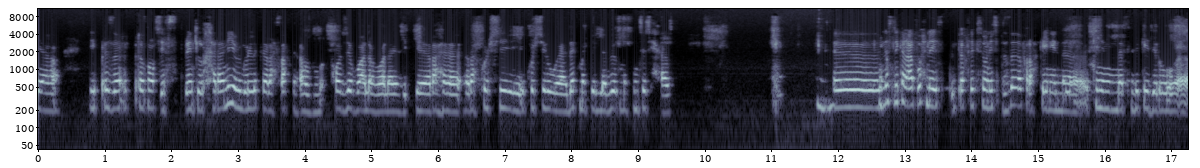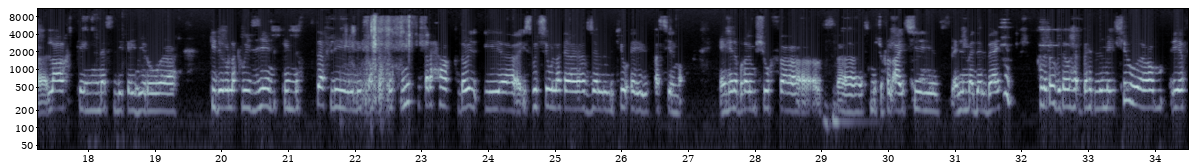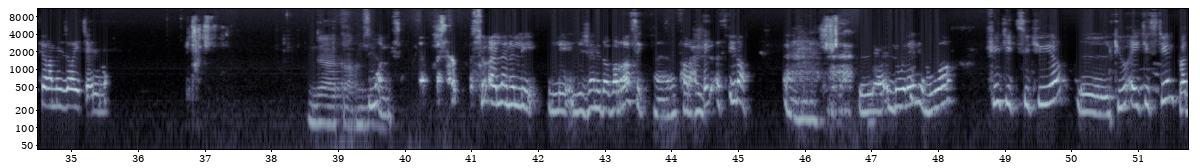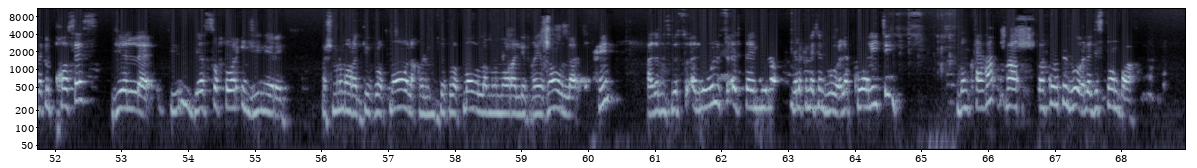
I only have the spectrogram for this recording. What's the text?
يـ présenter في ال sprint الأخراني ويقول لك راه صافي راه projet voilà voilà راه راه كلشي كلشي هو هذاك ما كاين لا bug ما كاين حتى شي حاجة. الناس اللي كنعرفو حنا perfectionniste بزاف راه كاينين كاينين الناس اللي كيديروا l'art كاين الناس اللي كيديروا كيديروا la cuisine كاين ناس بزاف اللي اللي sont perfectionnistes صراحة يقدروا يـ switch يو ولا رجال ال QA facilement يعني إلا بغاو يمشيو في سميتو في ال IT على المدى البعيد يقدروا يبداو بهذا ال métier و fur et à mesure يتعلموا. d'accord السؤال أنا اللي اللي, جاني دابا راسي. صراحة جوج أسئلة. آه، الاولاني هو فين تيتسيتيا ال QA testing في هذاك ال process ديال ديال ال software engineering؟ واش من مورا ال développement ولا قبل ال développement ولا من مورا livraison ولا فين؟ هذا بالنسبة للسؤال الأول. السؤال الثاني الا كنا تندويو على qualité donc غنكونو تندويو على des standards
